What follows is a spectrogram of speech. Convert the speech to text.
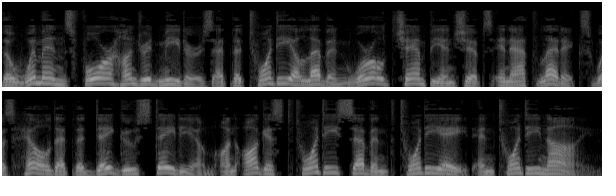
The women's 400 meters at the 2011 World Championships in Athletics was held at the Daegu Stadium on August 27, 28 and 29.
